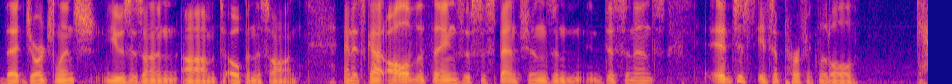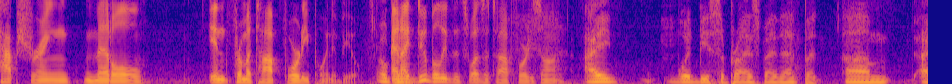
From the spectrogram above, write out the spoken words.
that George Lynch uses on um, to open the song, and it's got all of the things of suspensions and dissonance. It just it's a perfect little capturing metal in from a top 40 point of view. Okay. And I do believe this was a top 40 song. I would be surprised by that, but um, I,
